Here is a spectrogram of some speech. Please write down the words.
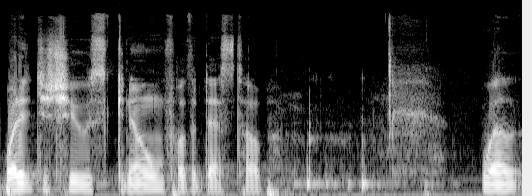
why did you choose GNOME for the desktop? Well,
